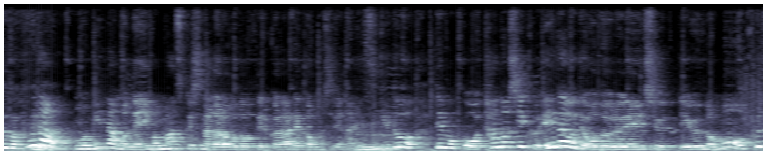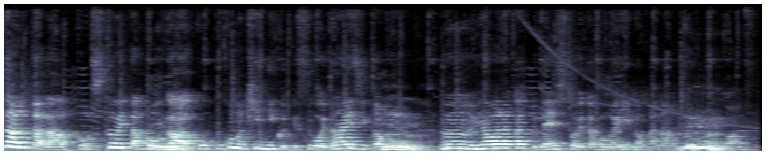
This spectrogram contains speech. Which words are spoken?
だから普段もみんなもね今マスクしながら踊ってるからあれかもしれないですけど、でもこう楽しく笑顔で踊る練習っていうのも普段からこうしといた方が、こうここの筋肉ってすごい大事かも、うん。うん、柔らかくねしといた方がいいのかなと思います。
